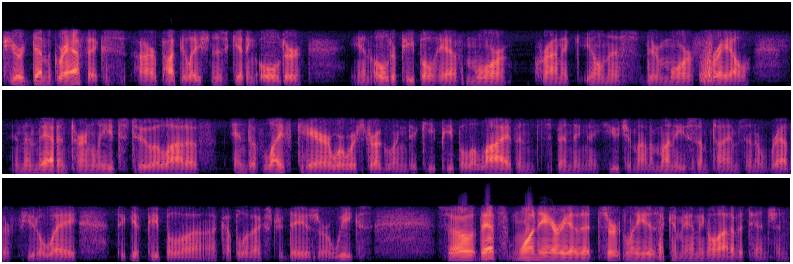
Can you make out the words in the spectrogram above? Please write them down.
pure demographics. Our population is getting older, and older people have more chronic illness, they're more frail, and then that in turn leads to a lot of end of life care where we're struggling to keep people alive and spending a huge amount of money, sometimes in a rather futile way, to give people a, a couple of extra days or weeks. So that's one area that certainly is commanding a lot of attention.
